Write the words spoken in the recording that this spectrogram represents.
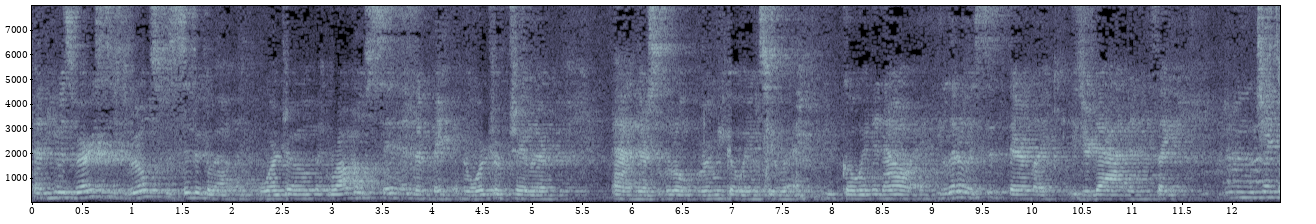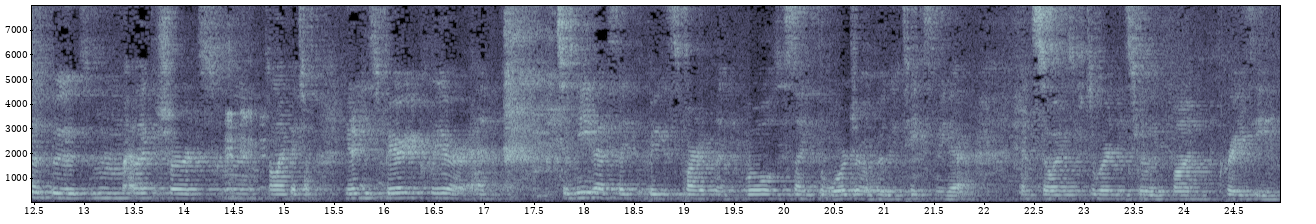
and he was very real specific about like wardrobe. Like Rob will sit in the in the wardrobe trailer, and there's a little room you go into, and you go in and out, and he literally sits there like he's your dad, and he's like. Mm, change those boots. Mm, I like the shirts. Mm, don't like that top. You know, he's very clear, and to me, that's like the biggest part of the role. Just like the wardrobe really takes me there. And so I was to wear these really fun, crazy.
